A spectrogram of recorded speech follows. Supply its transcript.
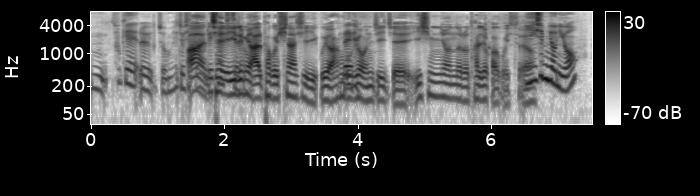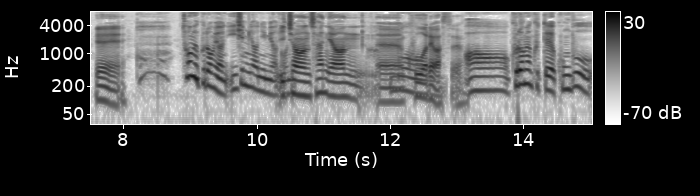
음, 소개를 좀 해주시죠. 아, 제 청취자분. 이름이 알파고 신하 씨이고요. 한국에 네. 온지 이제 20년으로 달려가고 있어요. 20년이요? 예. 처음에 그러면 20년이면 2004년 뭐. 9월에 왔어요. 아, 그러면 그때 공부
